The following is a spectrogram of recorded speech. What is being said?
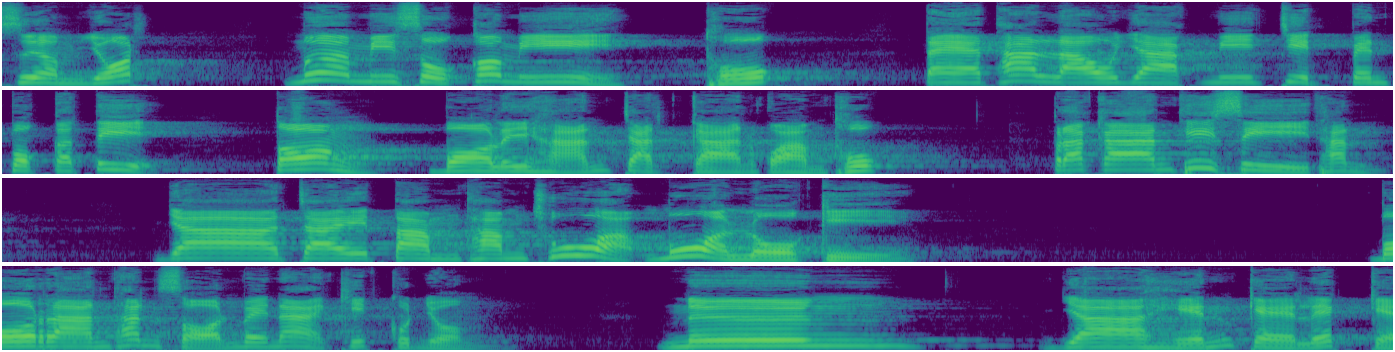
เสื่อมยศ เมื่อมีสุขก็มีทุกข์แต่ถ้าเราอยากมีจิตเป็นปกติ ต้องบริหารจัดการความทุกข์ ประการที่สี่ท่านอย่าใจต่ำทำชั่วมั่วโลกี โบราณท่านสอนไว้หน้าคิดคุณโยมหนึ่งอย่าเห็นแก่เล็กแก่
